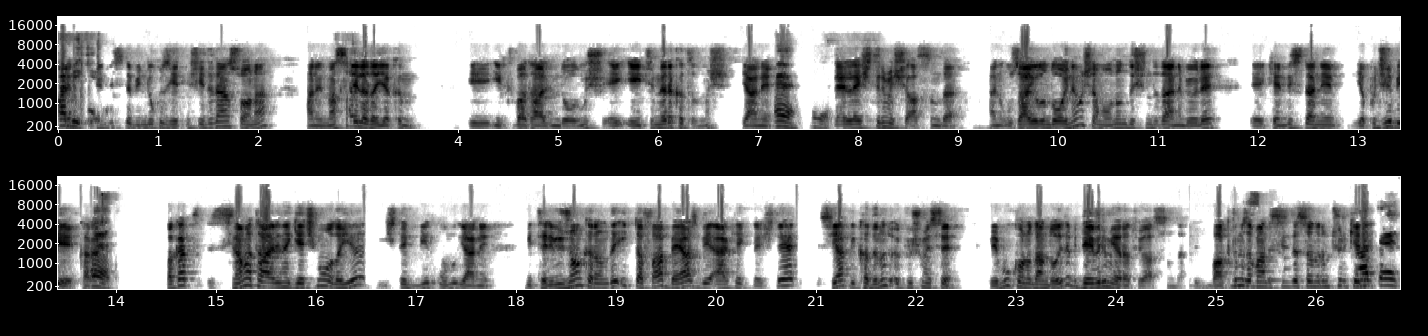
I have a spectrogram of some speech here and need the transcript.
Tabii ki. Kendisi de 1977'den sonra hani NASA'yla da yakın e, irtibat halinde olmuş, e, eğitimlere katılmış. Yani evet, evet. yerleştirmiş aslında. Hani uzay yolunda oynamış ama onun dışında da hani böyle e, kendisi de hani yapıcı bir karakter. Evet. Fakat sinema tarihine geçme olayı işte bir ulu yani bir televizyon kanalında ilk defa beyaz bir erkekle işte siyah bir kadının öpüşmesi. Ve bu konudan dolayı da bir devrim yaratıyor aslında. Baktığım zaman da siz de sanırım Türkiye'de Zaten,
